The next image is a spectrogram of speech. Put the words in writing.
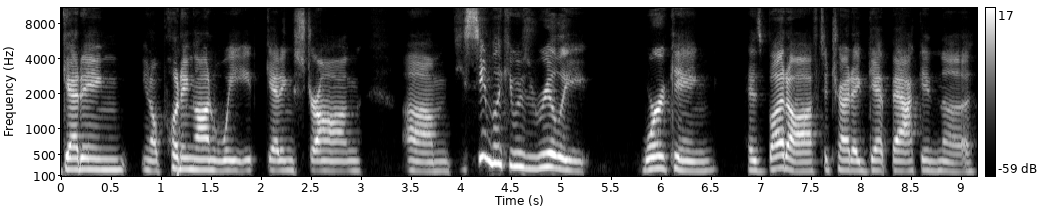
getting, you know, putting on weight, getting strong. Um, he seemed like he was really working his butt off to try to get back in the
